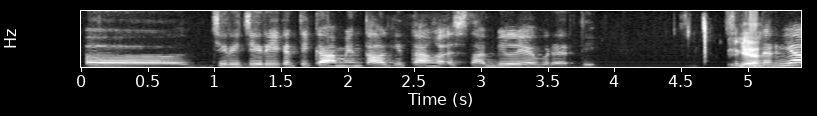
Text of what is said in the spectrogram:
uh, ciri-ciri ketika mental kita nggak stabil ya berarti. Iya. Sebenarnya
